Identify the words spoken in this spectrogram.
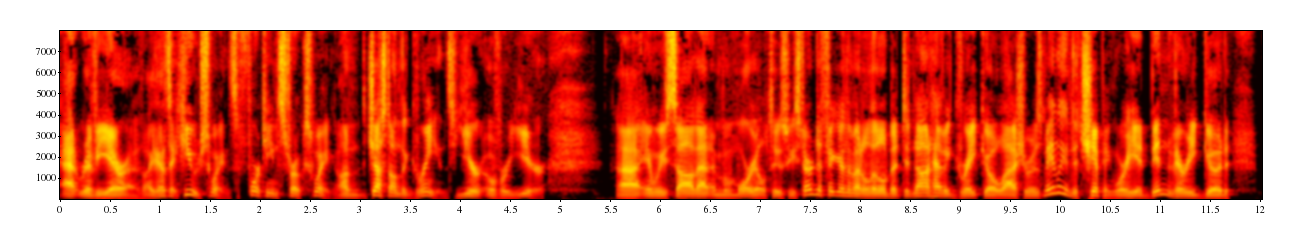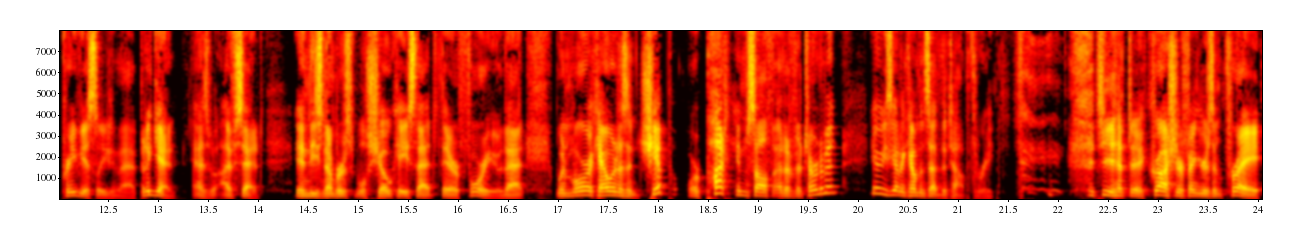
at Riviera. Like that's a huge swing. It's a 14 stroke swing on just on the greens year over year. Uh, and we saw that at Memorial too. So we started to figure them out a little bit. Did not have a great go last year. It was mainly the chipping where he had been very good previously to that. But again, as I've said, in these numbers will showcase that there for you. That when Morikawa doesn't chip or putt himself out of a tournament, you know, he's going to come inside the top three. so you have to cross your fingers and pray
